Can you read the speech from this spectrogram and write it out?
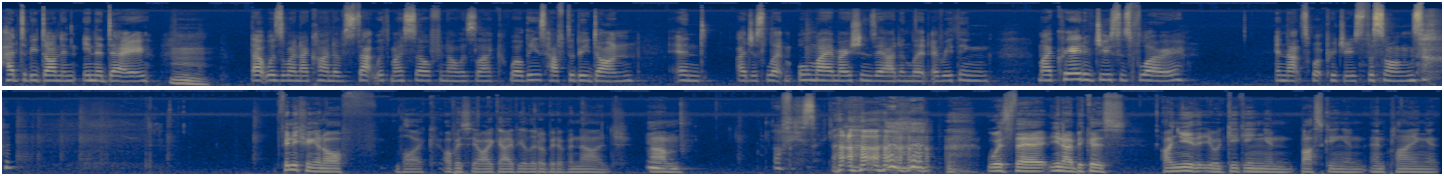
had to be done in, in a day. Mm. That was when I kind of sat with myself and I was like, well, these have to be done. And I just let all my emotions out and let everything, my creative juices flow. And that's what produced the songs. Finishing it off, like obviously I gave you a little bit of a nudge. Mm. Um, Obviously. was there, you know, because I knew that you were gigging and busking and, and playing at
